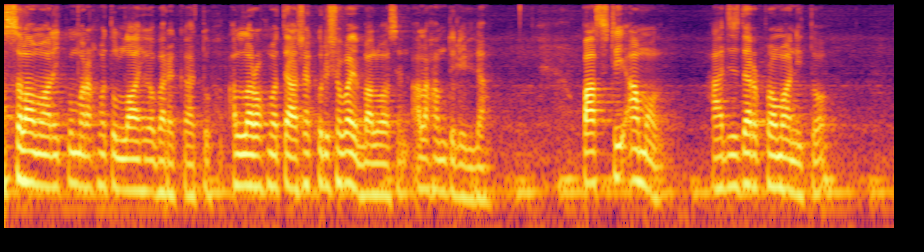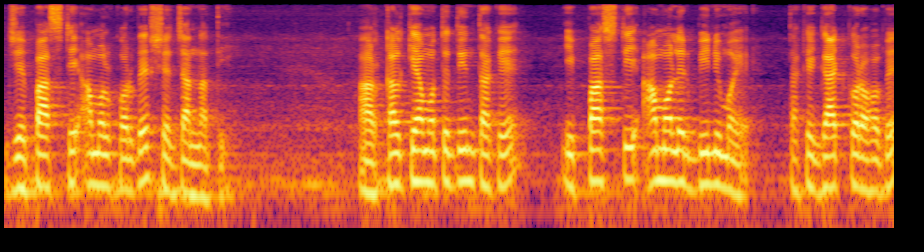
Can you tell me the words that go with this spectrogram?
আসসালামু আলাইকুম রহমতুল্লাহ বারকাত আল্লাহ রহমতে আশা করি সবাই ভালো আছেন, আলহামদুলিল্লাহ। পাঁচটি আমল হাদিস দ্বারা প্রমাণিত যে পাঁচটি আমল করবে সে জান্নাতি। আর কাল কেয়ামতের দিন তাকে এই পাঁচটি আমলের বিনিময়ে তাকে গাইড করা হবে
